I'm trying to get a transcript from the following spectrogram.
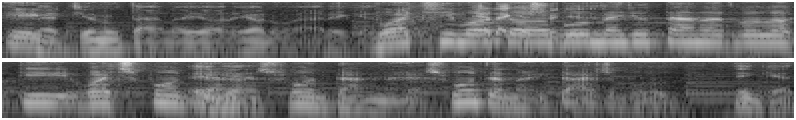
Igen. mert jön utána jan, január, igen. Vagy Érdekes, hivatalból hogy- megy utánad valaki, vagy spontán, Igen. spontán, spontaneitásból. Igen,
